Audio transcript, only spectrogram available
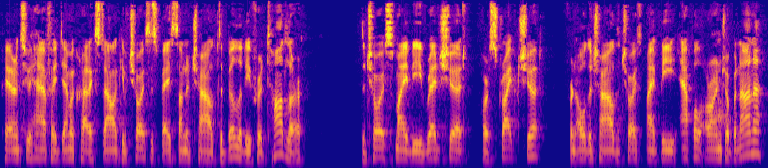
Parents who have a democratic style give choices based on a child's ability. For a toddler, the choice might be red shirt or striped shirt. For an older child, the choice might be apple, orange, or banana.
